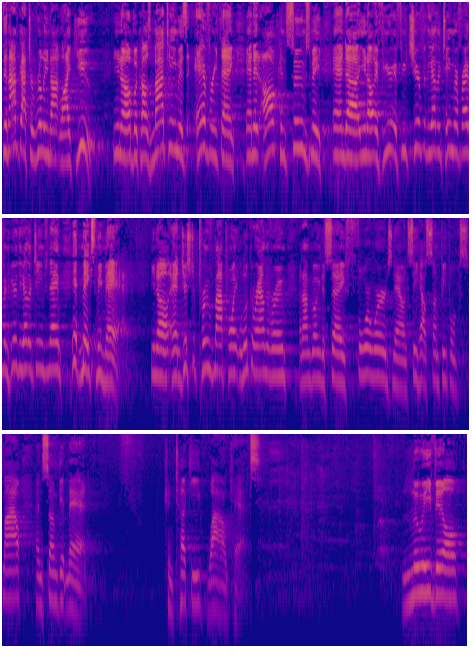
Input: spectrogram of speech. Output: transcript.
then I've got to really not like you you know, because my team is everything and it all consumes me. And, uh, you know, if you if you cheer for the other team or if I even hear the other team's name, it makes me mad. You know, and just to prove my point, look around the room and I'm going to say four words now and see how some people smile and some get mad. Kentucky Wildcats. Louisville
